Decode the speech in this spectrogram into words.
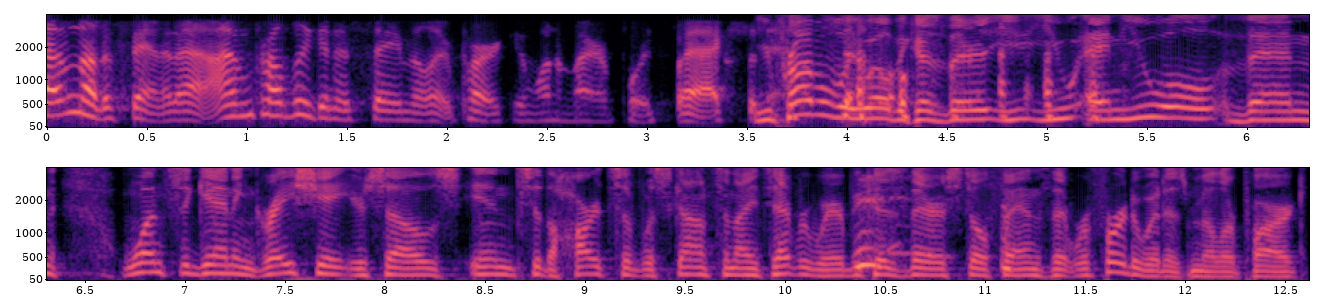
I'm not a fan of that. I'm probably going to say Miller Park in one of my reports by accident. You probably will because there you, you, and you will then once again ingratiate yourselves into the hearts of Wisconsinites everywhere because there are still fans that refer to it as Miller Park.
